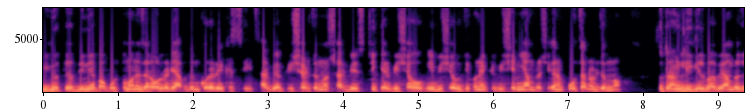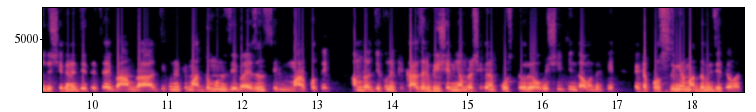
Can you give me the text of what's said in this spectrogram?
বিগত দিনে বা বর্তমানে যারা অলরেডি আবেদন করে রেখেছি, সার্বিয়া ভিসার জন্য, সার্বিয়া স্টিকের ভিসা হোক এই ভিসা হোক যে কোনো একটি ভিসা নিয়ে আমরা সেখানে পৌঁছানোর জন্য, সুতরাং লিগেল ভাবে আমরা যদি সেখানে যেতে চাই বা আমরা যে কোনো একটি মাধ্যম অনুযায়ী বা এজেন্সির মারফতে আমরা যে কোনো একটি কাজের ভিসা নিয়ে আমরা সেখানে পৌঁছতে হলে অবশ্যই কিন্তু আমাদেরকে একটা প্রসেসিং এর মাধ্যমে যেতে হয়।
